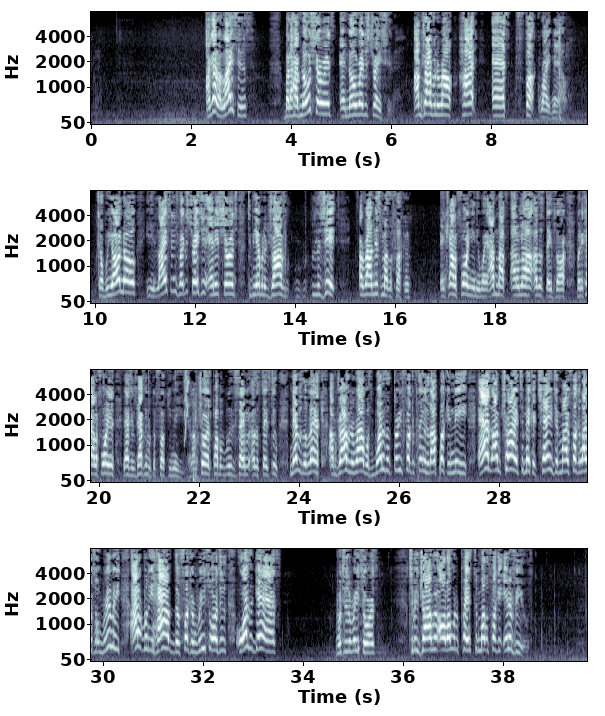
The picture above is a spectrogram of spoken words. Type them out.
I got a license, but I have no insurance and no registration. I'm driving around hot as fuck right now. Cause we all know you need license, registration, and insurance to be able to drive legit around this motherfucker in California anyway. I'm not, I don't know how other states are, but in California, that's exactly what the fuck you need. And I'm sure it's probably the same in other states too. Nevertheless, I'm driving around with one of the three fucking things that I fucking need as I'm trying to make a change in my fucking life. So really, I don't really have the fucking resources or the gas, which is a resource, to be driving all over the place to motherfucking interviews.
